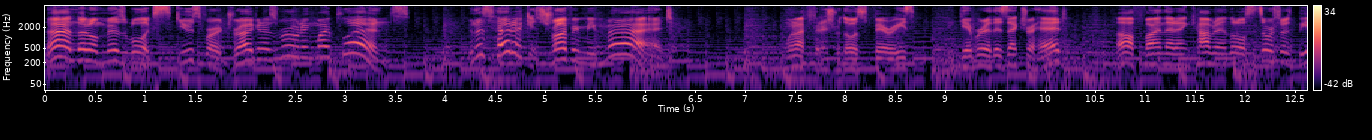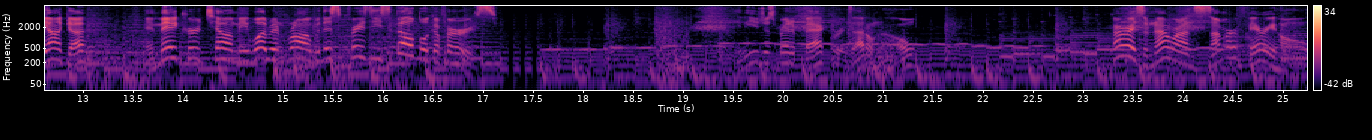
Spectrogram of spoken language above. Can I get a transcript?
That little miserable excuse for a dragon is ruining my plans. And this headache is driving me mad. When I finish with those fairies and get rid of this extra head, I'll find that incompetent little sorceress Bianca and make her tell me what went wrong with this crazy spell book of hers. Maybe you just read it backwards, I don't know. Alright, so now we're on Summer Fairy Home.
